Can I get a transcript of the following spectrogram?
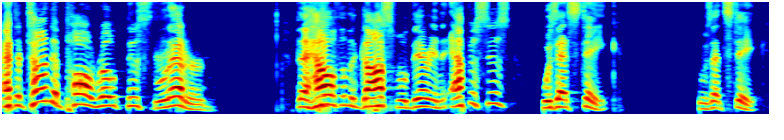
At the time that Paul wrote this letter, the health of the gospel there in Ephesus was at stake. It was at stake.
